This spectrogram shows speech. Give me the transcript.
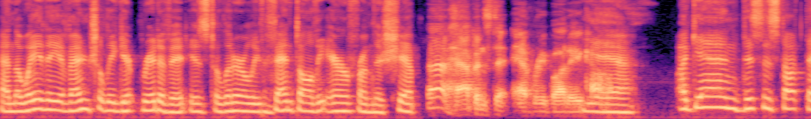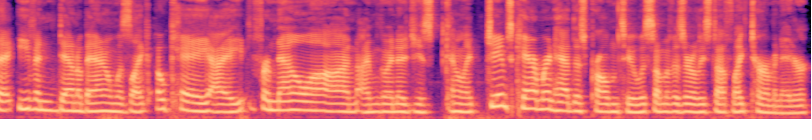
and the way they eventually get rid of it is to literally vent all the air from the ship. That happens to everybody. Yeah. Again, this is stuff that even Dan O'Bannon was like, okay, I from now on I'm going to just kind of like James Cameron had this problem too with some of his early stuff like Terminator.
